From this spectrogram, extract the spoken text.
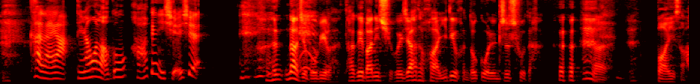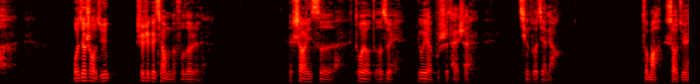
看来呀、得让我老公好好跟你学学。那就不必了，他可以把你娶回家的话，一定有很多过人之处的。呃，不好意思啊，我叫邵军，是这个项目的负责人。上一次多有得罪，有眼不识泰山，请多见谅。怎么，少军？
